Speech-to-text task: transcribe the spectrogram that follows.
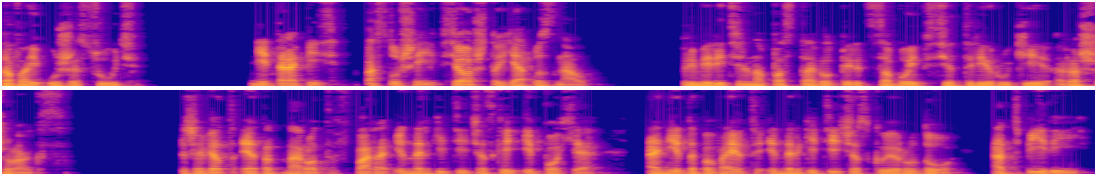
«Давай уже суть!» Не торопись, послушай все, что я узнал. Примирительно поставил перед собой все три руки Рашракс. Живет этот народ в параэнергетической эпохе. Они добывают энергетическую руду от пирий,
